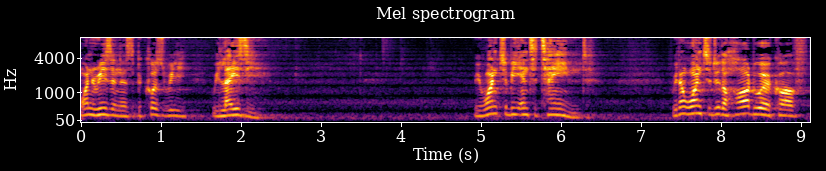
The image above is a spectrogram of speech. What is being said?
one reason is because we, we're lazy. We want to be entertained. We don't want to do the hard work of,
